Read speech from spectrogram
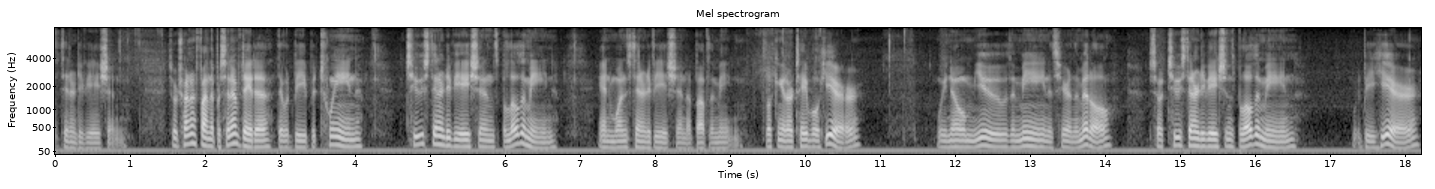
standard deviation. So we're trying to find the percent of data that would be between two standard deviations below the mean and one standard deviation above the mean. Looking at our table here, we know mu, the mean, is here in the middle. So two standard deviations below the mean would be here,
